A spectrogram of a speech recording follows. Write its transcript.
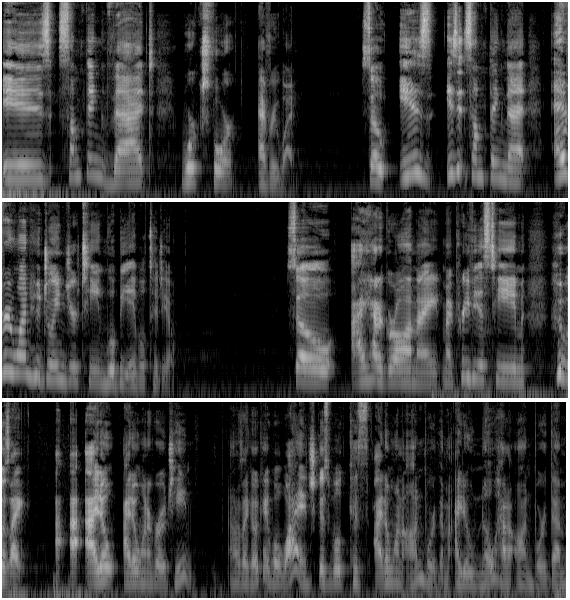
is something that works for everyone. So, is is it something that everyone who joins your team will be able to do? So I had a girl on my my previous team who was like, I, I, don't I don't want to grow a team. I was like, okay, well, why? And she goes, well, because I don't want to onboard them. I don't know how to onboard them.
